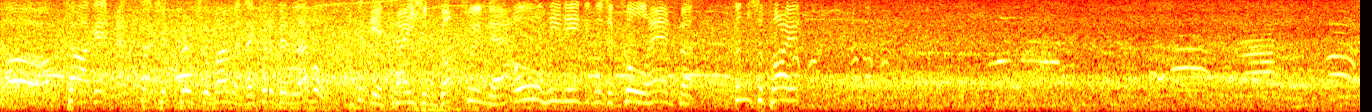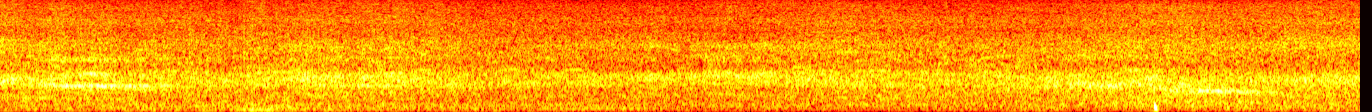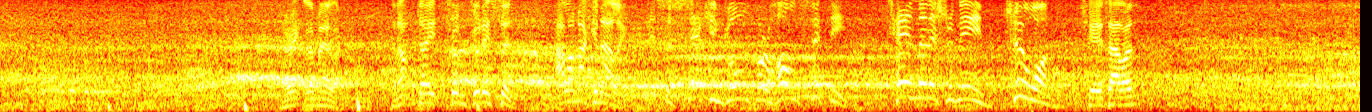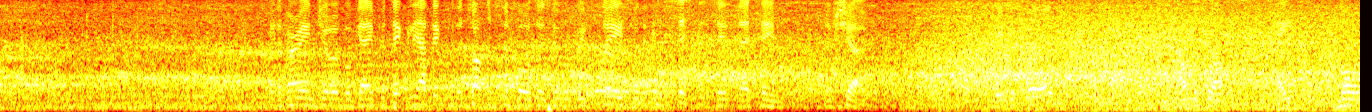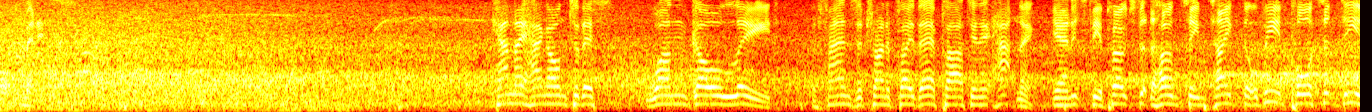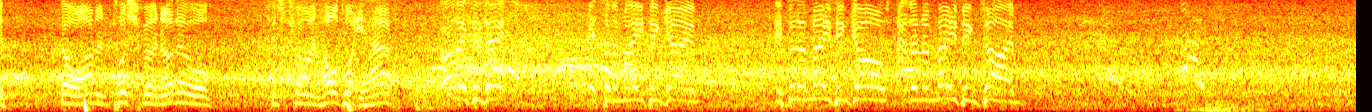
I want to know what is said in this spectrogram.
Oh, off target at such a crucial moment. They could have been level. I think the occasion got to him there. All he needed was a cool head, but couldn't supply it. An from Goodison. Alan McInally. It's a second goal for Hull City. Ten minutes remain. 2-1. Cheers, Alan. It's been a very enjoyable game, particularly, I think, for the Tottenham supporters who will be pleased with the consistency that their team have shown. Leave the ball. On the clock. Eight more minutes. Can they hang on to this one-goal lead? The fans are trying to play their part in it happening. Yeah, and it's the approach that the home team take that will be important. Do you go on and push for another, or just try and hold what you have? Oh, this is it. It's an amazing game. It's an amazing goal at an amazing time.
